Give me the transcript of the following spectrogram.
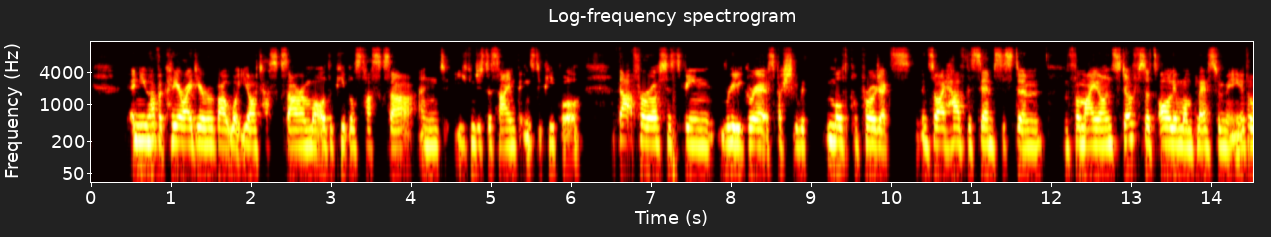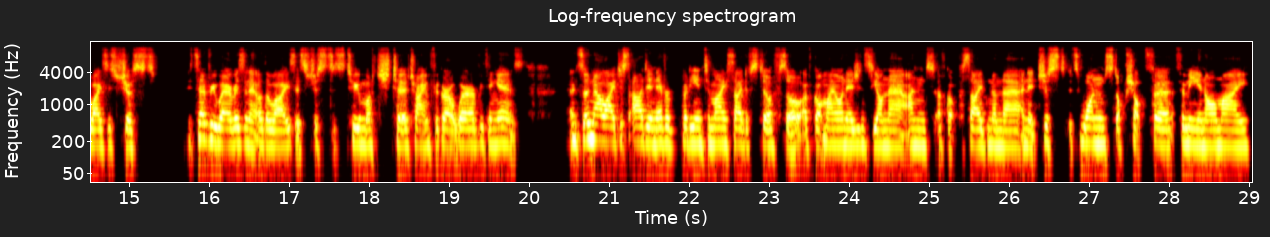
and you have a clear idea about what your tasks are and what other people's tasks are and you can just assign things to people. That for us has been really great especially with multiple projects and so i have the same system for my own stuff so it's all in one place for me. Otherwise it's just it's everywhere isn't it? Otherwise it's just it's too much to try and figure out where everything is and so now I just add in everybody into my side of stuff. So I've got my own agency on there and I've got Poseidon on there and it just it's one stop shop for for me and all my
